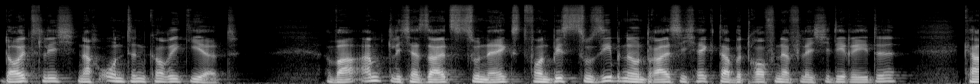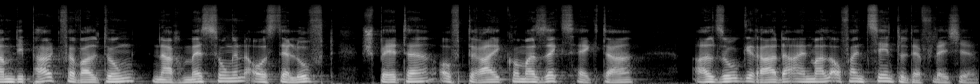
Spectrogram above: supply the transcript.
deutlich nach unten korrigiert war amtlicherseits zunächst von bis zu 37 Hektar betroffener Fläche die Rede, kam die Parkverwaltung nach Messungen aus der Luft später auf 3,6 Hektar, also gerade einmal auf ein Zehntel der Fläche.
